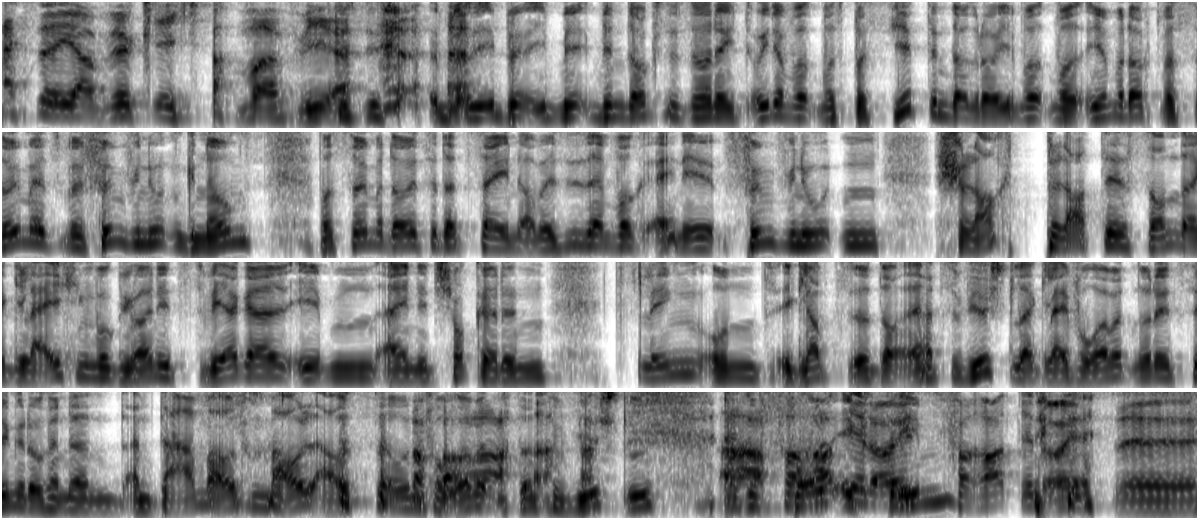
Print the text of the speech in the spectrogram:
also ja, wirklich, aber wir. Das ist, ich bin, ich bin da gesessen und gedacht, Alter, was, passiert denn da gerade? Ich, ich hab mir gedacht, was soll man jetzt bei fünf Minuten Gnomes, was soll man da jetzt zeigen? Aber es ist einfach eine fünf Minuten Schlachtplatte sondergleichen, wo kleine Zwergerl eben eine Joggerin zwingen und ich glaube, er hat zu Würstel gleich verarbeitet, nur jetzt singen doch einen, einen Darm aus dem Maul außer und verarbeiten es dann zu Würstel. Also ah, voll extrem. Alles, verrat nicht alles. äh,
